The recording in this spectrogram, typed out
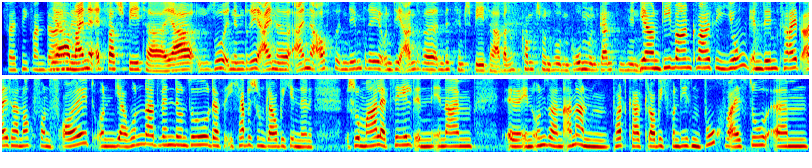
Ich weiß nicht, wann deine. Ja, meine etwas später. Ja, so in dem Dreh. Eine, eine auch so in dem Dreh und die andere ein bisschen später. Aber das kommt schon so im Groben und Ganzen hin. Ja, und die waren quasi jung in dem Zeitalter noch von Freud und Jahrhundertwende und so. Das, ich habe es schon, glaube ich, in den, schon mal erzählt in, in einem, äh, in unseren anderen Podcast, glaube ich, von diesem Buch, weißt du, ähm,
